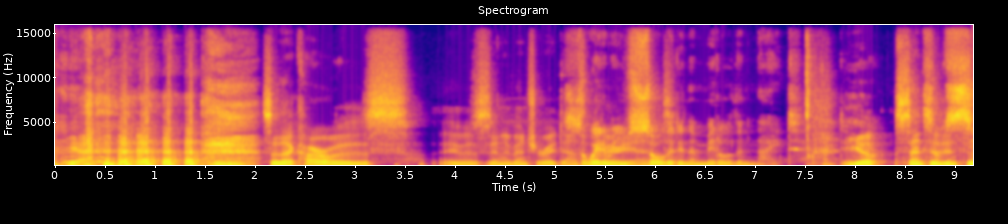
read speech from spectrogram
yeah. so that car was it was an adventure right down. So wait a minute you end. sold it in the middle of the night. Yep, sent Some it into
